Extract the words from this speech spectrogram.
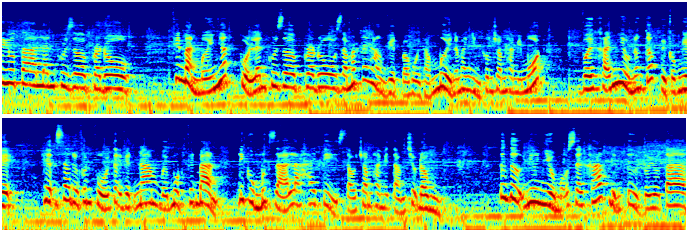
Toyota Land Cruiser Prado Phiên bản mới nhất của Land Cruiser Prado ra mắt khách hàng Việt vào hồi tháng 10 năm 2021 với khá nhiều nâng cấp về công nghệ. Hiện xe được phân phối tại Việt Nam với một phiên bản đi cùng mức giá là 2 tỷ 628 triệu đồng. Tương tự như nhiều mẫu xe khác đến từ Toyota,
